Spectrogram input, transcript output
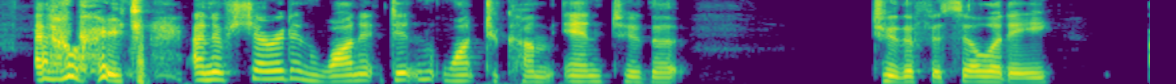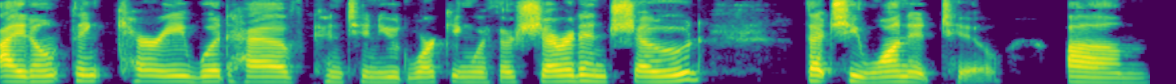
right and if sheridan wanted didn't want to come into the to the facility i don't think Carrie would have continued working with her sheridan showed that she wanted to um,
